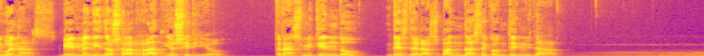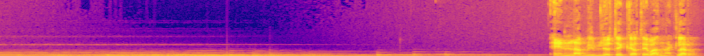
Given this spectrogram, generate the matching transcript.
buenas, bienvenidos a Radio Sirio, transmitiendo desde las bandas de continuidad. En la biblioteca tebana, claro.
